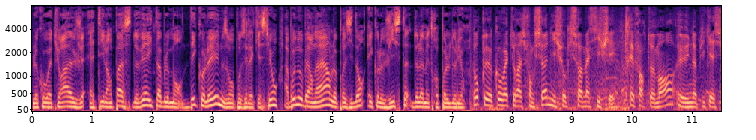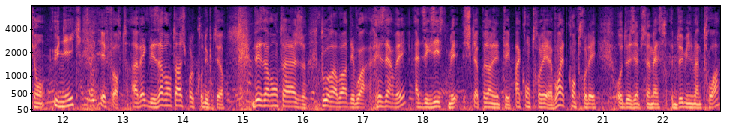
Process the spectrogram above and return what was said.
Le covoiturage est-il en passe de véritablement décoller? Nous avons posé la question à Bruno Bernard, le président écologiste de la métropole de Lyon. Pour que le covoiturage fonctionne, il faut qu'il soit massifié très fortement, une application unique et forte, avec des avantages pour le conducteur. Des avantages pour avoir des voies réservées, elles existent, mais jusqu'à présent elles n'étaient pas contrôlées, elles vont être contrôlées au deuxième semestre 2023.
